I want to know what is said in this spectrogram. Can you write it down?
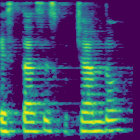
Estás escuchando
